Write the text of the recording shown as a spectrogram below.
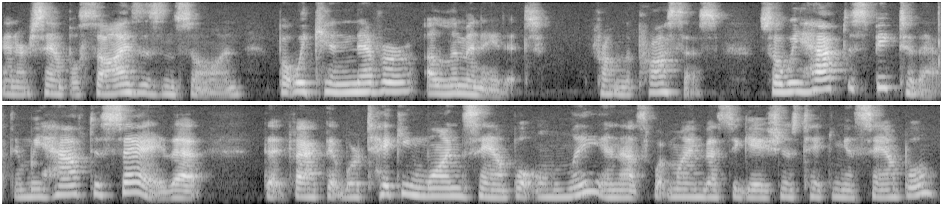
and our sample sizes and so on, but we can never eliminate it from the process. So we have to speak to that and we have to say that that fact that we're taking one sample only, and that's what my investigation is taking a sample,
